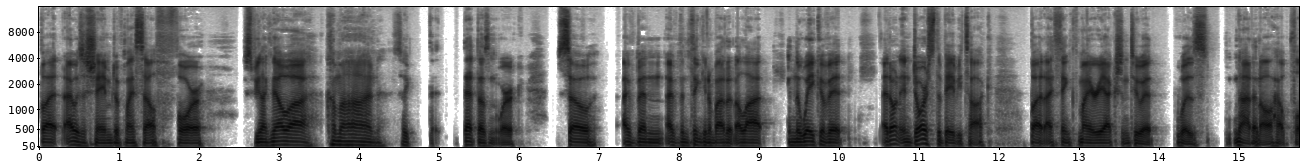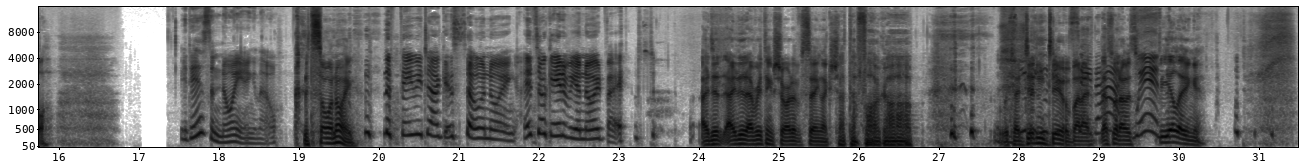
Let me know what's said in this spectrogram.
But I was ashamed of myself for just being like, Noah, come on. It's like that, that doesn't work. So I've been I've been thinking about it a lot. In the wake of it, I don't endorse the baby talk, but I think my reaction to it was not at all helpful. It is annoying though. It's so annoying. the baby talk is so annoying. It's okay to be annoyed by it. I did I did everything short of saying like shut the fuck up. Which I didn't do, didn't but say I, that's what I was Win. feeling.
